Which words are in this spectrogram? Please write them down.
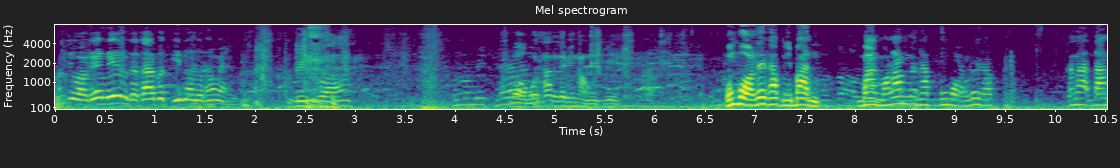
มันสิออกเรื่องนี้มันสตาร์ทบ่ติดเอารถเฮาแม่ดึงกว่าบอกบ่ทันเลยพี่น้องเมื่อกี้ผมบอกเลยครับนี่บ้านบ้านหมอลำนะครับ ผมบอกเลยครับคณะดัง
